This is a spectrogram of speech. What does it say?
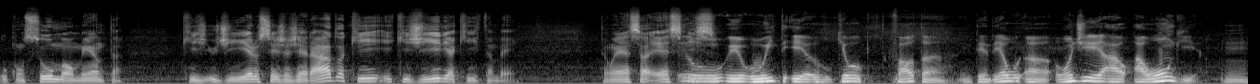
O consumo aumenta, que o dinheiro seja gerado aqui e que gire aqui também. Então essa, essa eu, isso. Eu, o, o, que eu falta entender é uh, onde a, a ONG, hum.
